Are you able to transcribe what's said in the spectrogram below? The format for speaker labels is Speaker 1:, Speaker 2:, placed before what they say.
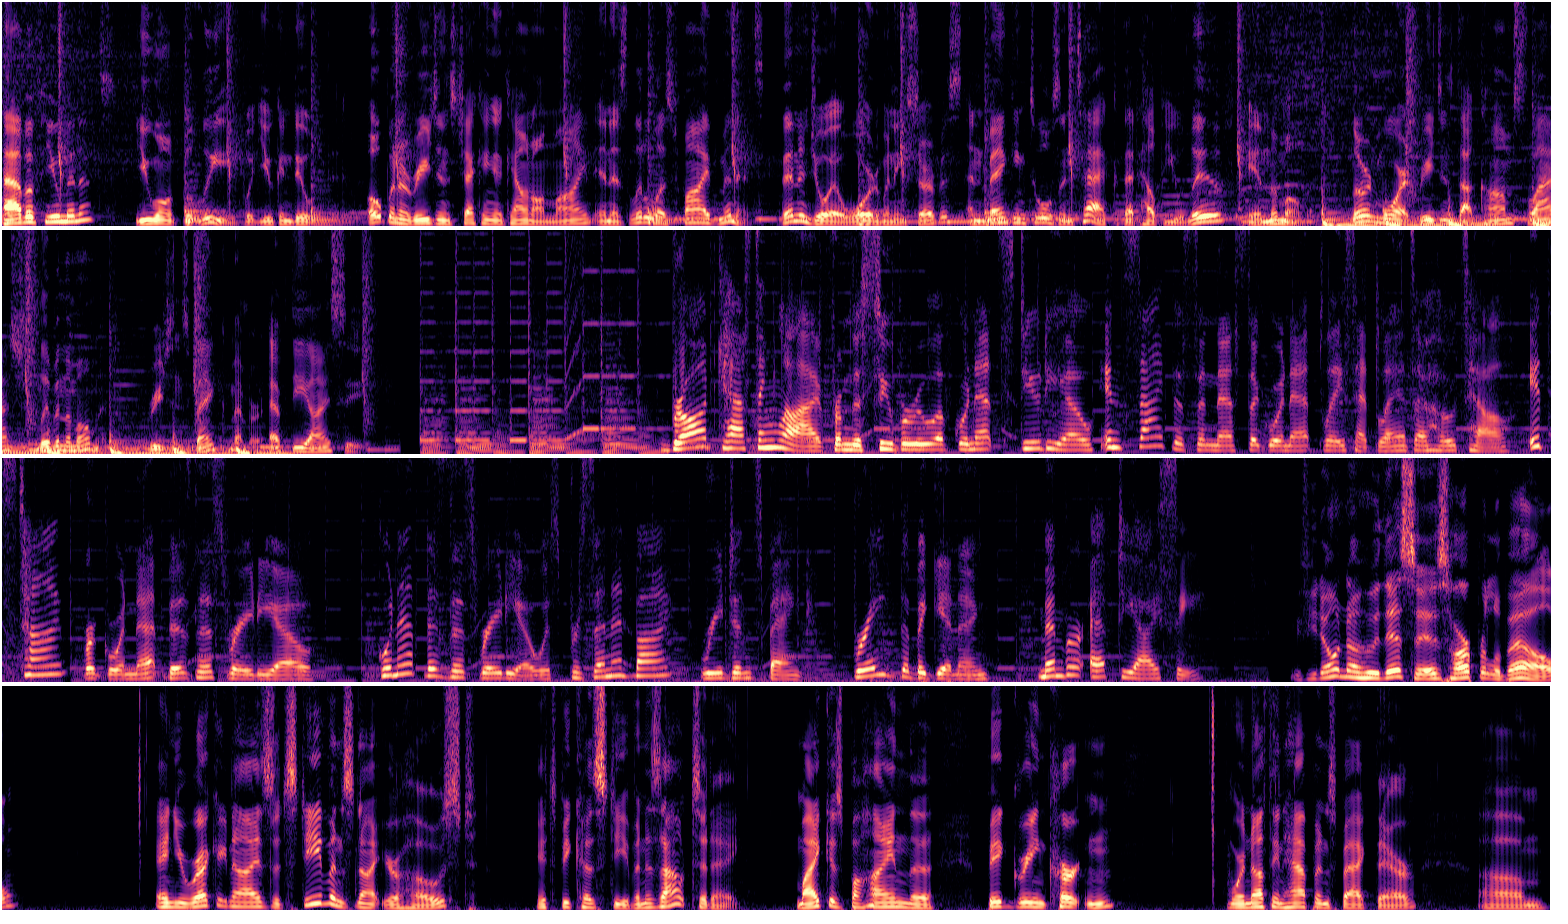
Speaker 1: Have a few minutes? You won't believe what you can do with it. Open a Regions checking account online in as little as five minutes, then enjoy award winning service and banking tools and tech that help you live in the moment. Learn more at regions.com slash live in the moment. Regions Bank member FDIC.
Speaker 2: Broadcasting live from the Subaru of Gwinnett studio inside the Sonesta Gwinnett Place Atlanta Hotel. It's time for Gwinnett Business Radio. Gwinnett Business Radio is presented by Regions Bank. Brave the beginning. Member FDIC.
Speaker 3: If you don't know who this is, Harper LaBelle, and you recognize that Steven's not your host, it's because Steven is out today. Mike is behind the big green curtain where nothing happens back there. Um,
